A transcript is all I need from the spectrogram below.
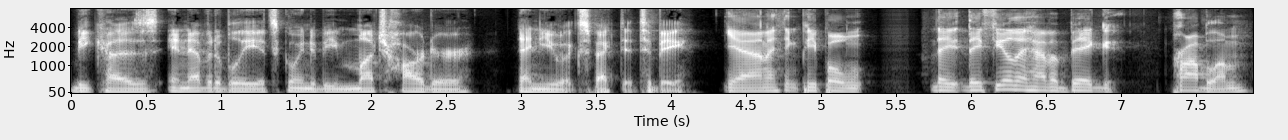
because inevitably it's going to be much harder than you expect it to be. Yeah, and I think people they they feel they have a big problem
